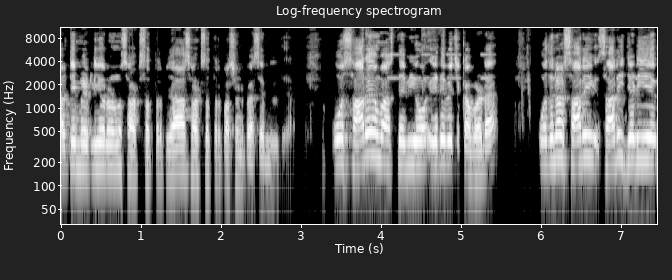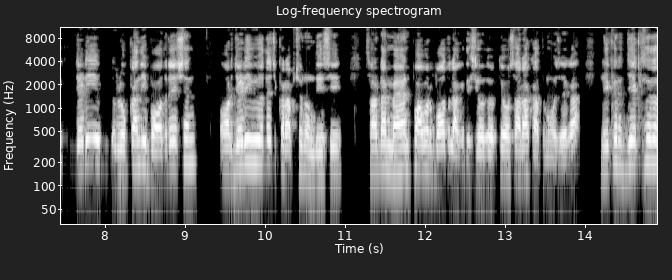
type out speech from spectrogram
ਅਲਟੀਮੇਟਲੀ ਉਹਨਾਂ ਨੂੰ 60 70 50 60 70% ਪੈਸੇ ਮਿਲਦੇ ਆ। ਉਹ ਸਾਰਿਆਂ ਵਾਸਤੇ ਵੀ ਉਹ ਇਹਦੇ ਵਿੱਚ ਕਵਰਡ ਹੈ ਉਹਦੇ ਨਾਲ ਸਾਰੀ ਸਾਰੀ ਜਿਹੜੀ ਜਿਹੜੀ ਲੋਕਾਂ ਦੀ ਬੋਦਰੇਸ਼ਨ ਔਰ ਜਿਹੜੀ ਵੀ ਉਹਦੇ ਚ ਕਰਪਸ਼ਨ ਹੁੰਦੀ ਸੀ ਸਾਡਾ ਮੈਨ ਪਾਵਰ ਬਹੁਤ ਲੱਗਦੀ ਸੀ ਉਹਦੇ ਉੱਤੇ ਉਹ ਸਾਰਾ ਖਤਮ ਹੋ ਜਾਏਗਾ। ਲੇਕਿਨ ਜੇ ਕਿਸੇ ਦਾ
